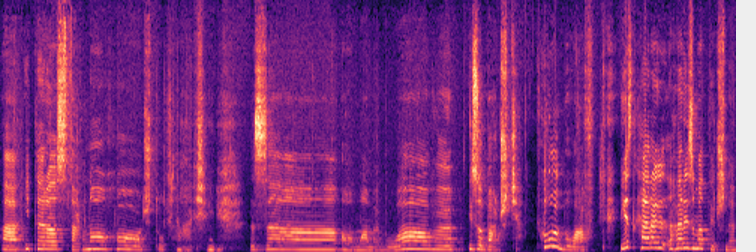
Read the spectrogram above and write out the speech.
A, I teraz tak, no chodź tutaj za. O, mamy buławy. I zobaczcie. Król buław jest chary- charyzmatyczny,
